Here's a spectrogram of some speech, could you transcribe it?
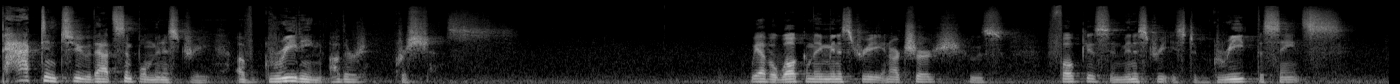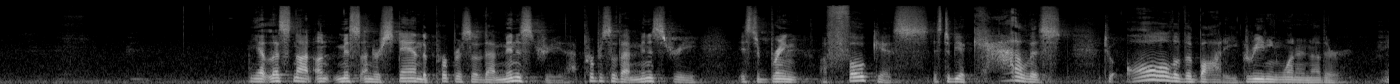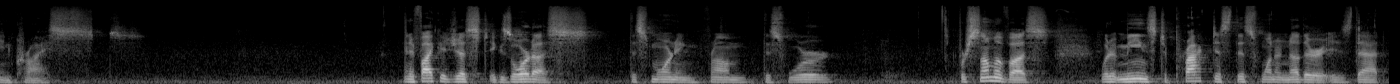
packed into that simple ministry of greeting other Christians. We have a welcoming ministry in our church whose focus in ministry is to greet the saints. Yet let's not un- misunderstand the purpose of that ministry. The purpose of that ministry is to bring a focus, is to be a catalyst to all of the body greeting one another in Christ. And if I could just exhort us this morning from this word, for some of us, what it means to practice this one another is that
